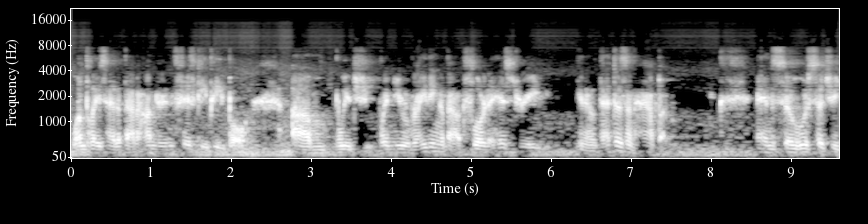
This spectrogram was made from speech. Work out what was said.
One place had about 150 people, um, which when you're writing about Florida history, you know, that doesn't happen. And so it was such a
